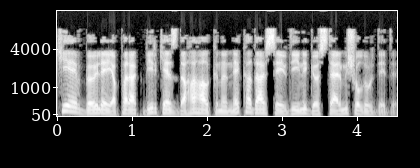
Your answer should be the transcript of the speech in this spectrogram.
Kiev böyle yaparak bir kez daha halkını ne kadar sevdiğini göstermiş olur dedi.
